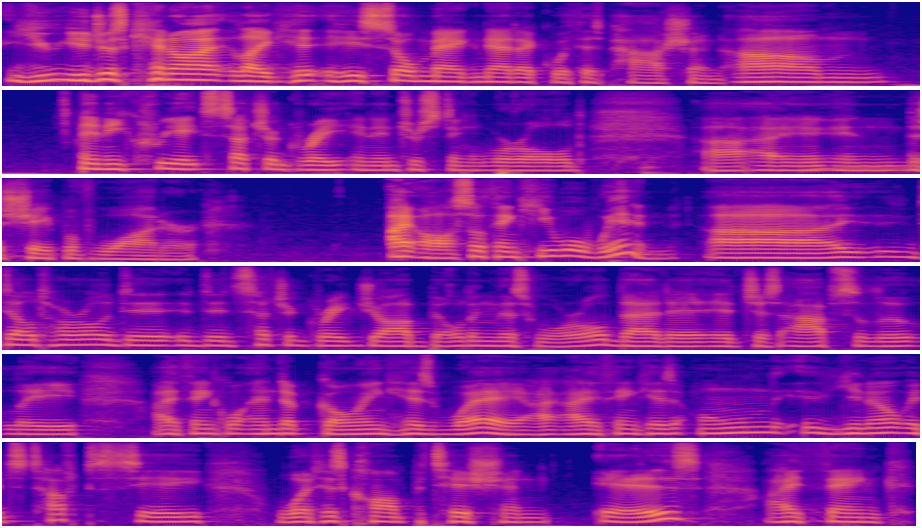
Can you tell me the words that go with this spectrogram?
You you just cannot like he, he's so magnetic with his passion. Um, and he creates such a great and interesting world uh, in, in the shape of water. I also think he will win. Uh, Del Toro did, did such a great job building this world that it, it just absolutely, I think, will end up going his way. I, I think his only, you know, it's tough to see what his competition is. I think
